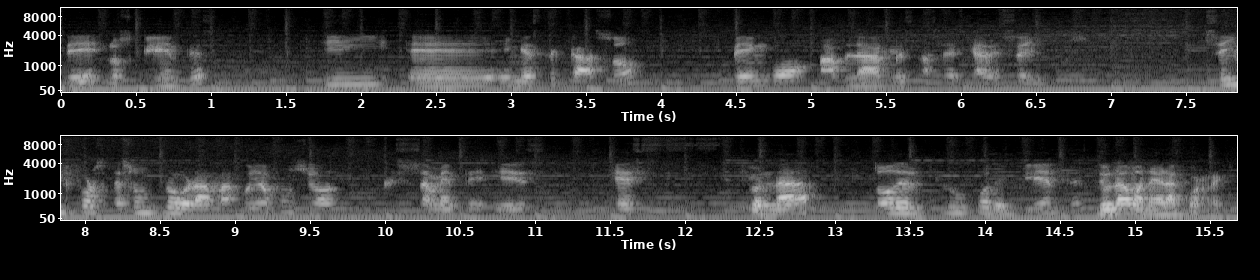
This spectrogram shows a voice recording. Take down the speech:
de los clientes. Y eh, en este caso vengo a hablarles acerca de Salesforce. Salesforce es un programa cuya función precisamente es gestionar todo el flujo de clientes de una manera correcta.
